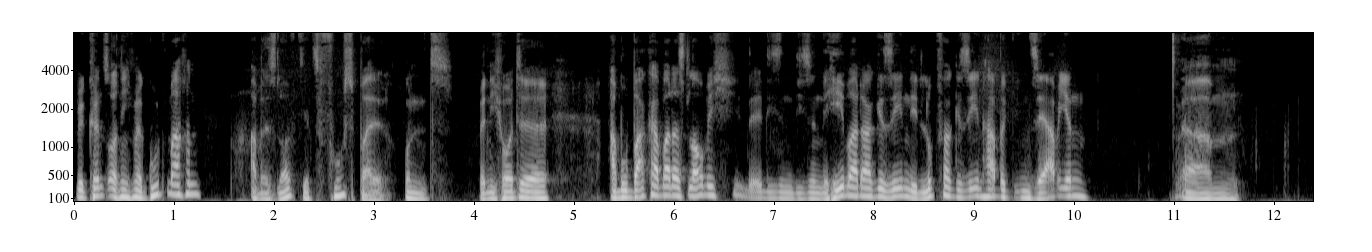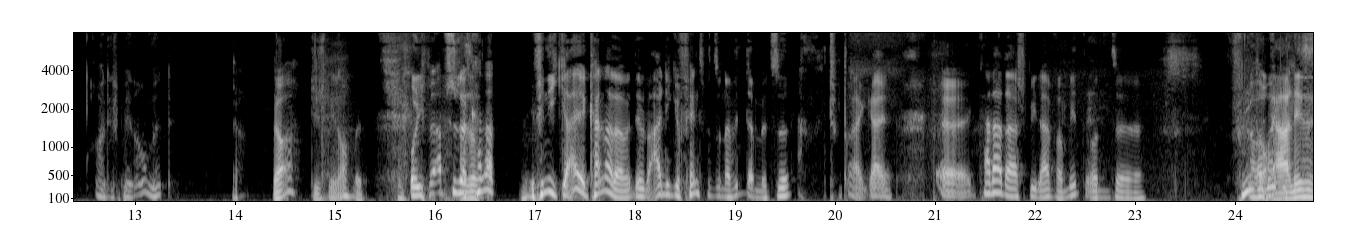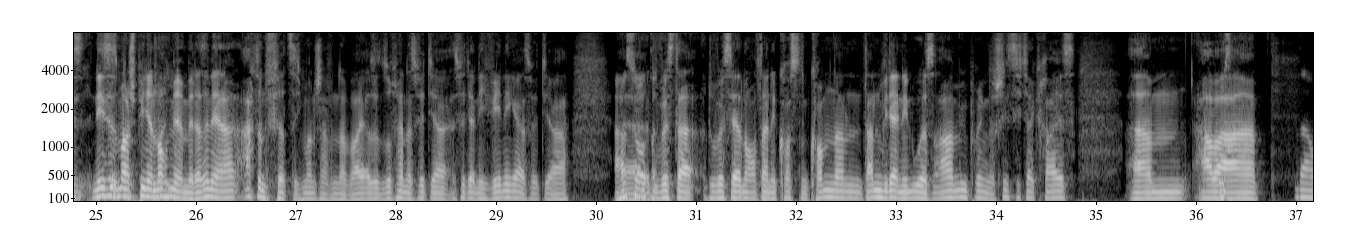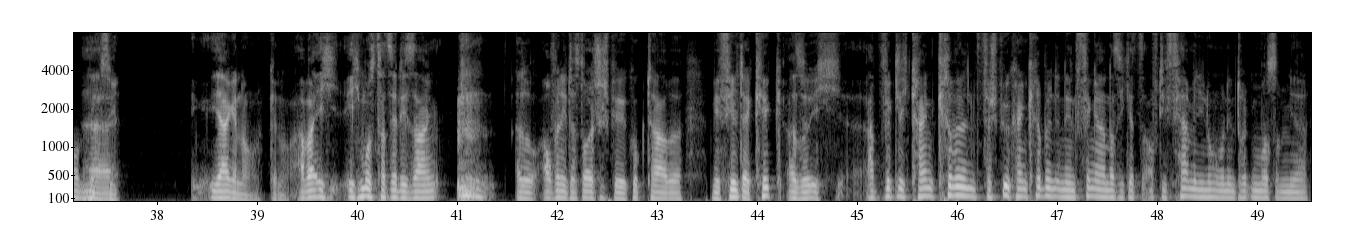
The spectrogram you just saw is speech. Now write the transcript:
wir können es auch nicht mehr gut machen, aber es läuft jetzt Fußball. Und wenn ich heute Abu Bakr war das, glaube ich, diesen, diesen Heber da gesehen, den Lupfer gesehen habe gegen Serbien. Ähm, oh, die spielen auch mit. Ja, ja die spielen auch mit. Und ich bin absoluter also, Kanada. Finde ich geil, Kanada. Einige Fans mit so einer Wintermütze. Total geil. Äh, Kanada spielt einfach mit und äh, ja, nächstes, nächstes Mal spielen ja noch mehr mit. Da sind ja 48 Mannschaften dabei. Also insofern, das wird ja, es wird ja nicht weniger, es wird ja, äh, du wirst da, du wirst ja noch auf deine Kosten kommen, dann, dann wieder in den USA im Übrigen, da schließt sich der Kreis. Ähm, aber, äh, ja, genau, genau. Aber ich, ich muss tatsächlich sagen, also auch wenn ich das deutsche Spiel geguckt habe, mir fehlt der Kick. Also ich habe wirklich kein Kribbeln, verspüre kein Kribbeln in den Fingern, dass ich jetzt auf die Fernbedienung unbedingt drücken muss und mir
